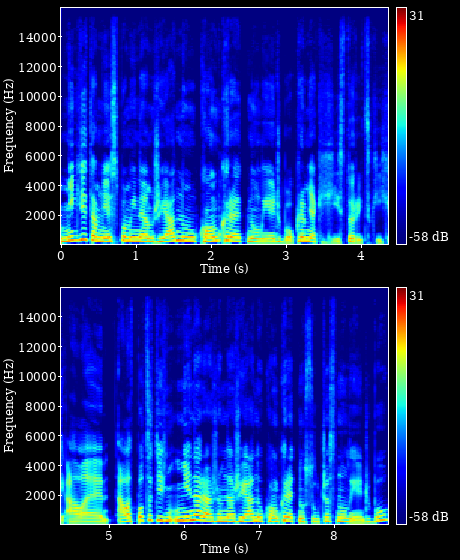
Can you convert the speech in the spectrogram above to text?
nikde tam nespomínam žiadnu konkrétnu liečbu, okrem nejakých historických, ale, ale v podstate nenarážam na žiadnu konkrétnu súčasnú liečbu,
